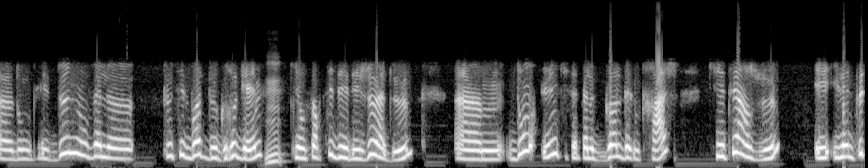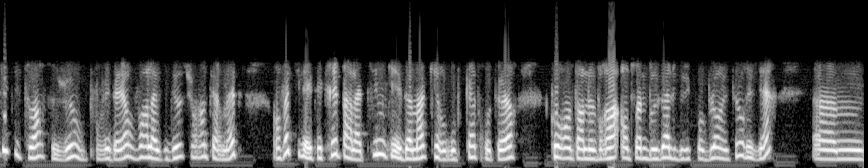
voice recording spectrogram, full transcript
euh, donc les deux nouvelles petites boîtes de Greux Games Hmm. qui ont sorti des, des jeux à deux, euh, dont une qui s'appelle Golden Crash, qui était un jeu. Et il a une petite histoire, ce jeu. Vous pouvez d'ailleurs voir la vidéo sur Internet. En fait, il a été créé par la team Kaedama, qui regroupe quatre auteurs. Corentin Lebras, Antoine Boza, Ludovic Maublanc et Théo Rivière. Euh,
